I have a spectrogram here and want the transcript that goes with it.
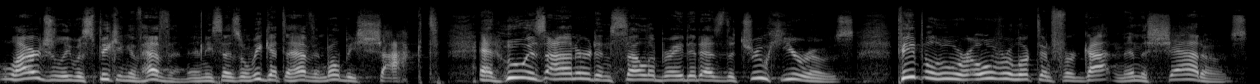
largely was speaking of heaven, and he says, when we get to heaven, we'll be shocked at who is honored and celebrated as the true heroes. People who were overlooked and forgotten in the shadows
